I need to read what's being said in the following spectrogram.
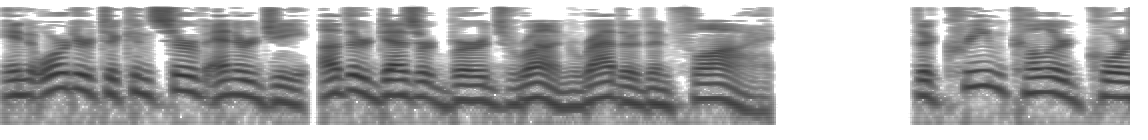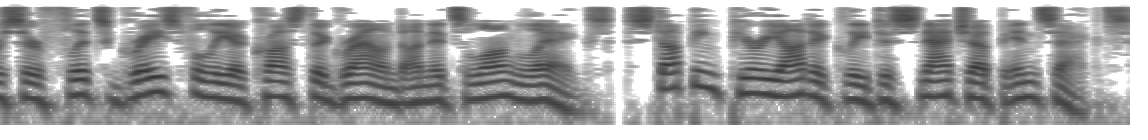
In order to conserve energy, other desert birds run rather than fly. The cream-colored courser flits gracefully across the ground on its long legs, stopping periodically to snatch up insects.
